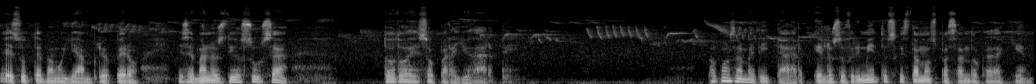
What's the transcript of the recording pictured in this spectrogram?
Es un tema muy amplio, pero mis hermanos, Dios usa todo eso para ayudarte. Vamos a meditar en los sufrimientos que estamos pasando cada quien.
